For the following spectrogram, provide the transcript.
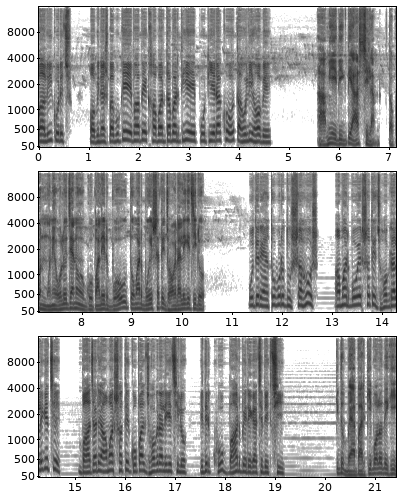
ভালোই করেছ। অবিনাশবাবুকে এভাবে খাবার দাবার দিয়ে পটিয়ে রাখো তাহলেই হবে। আমি এদিক দিয়ে আসছিলাম। তখন মনে হলো যেন গোপালের বউ তোমার বউয়ের সাথে ঝগড়া লেগেছিল। ওদের এত বড় দুঃসাহস? আমার বউয়ের সাথে ঝগড়া লেগেছে? বাজারে আমার সাথে গোপাল ঝগড়া লেগেছিল। এদের খুব বার বেড়ে গেছে দেখছি। কিন্তু ব্যাপার কি বলো দেখি?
